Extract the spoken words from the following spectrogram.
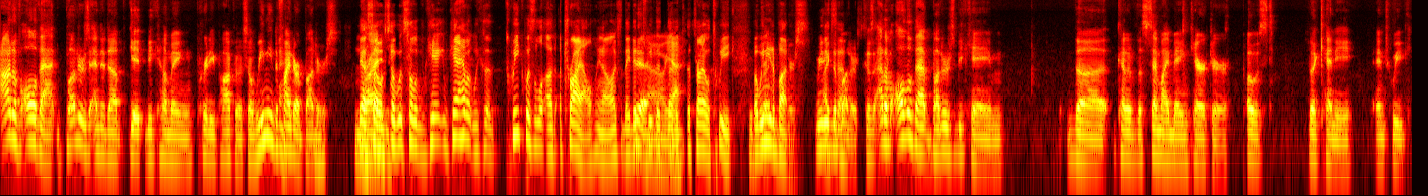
out of all that, Butters ended up get becoming pretty popular. So we need to find our Butters. Yeah, Right. so so so we can't, we can't have it because Tweek was a, a, a trial, you know, like I said, they did Yeah. tweak the, Oh, yeah. the, trial with Tweek, but we Right. need a Butters. We Like need the I said, Butters because out of all of that, Butters became the kind of the semi-main character post the Kenny and Tweek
